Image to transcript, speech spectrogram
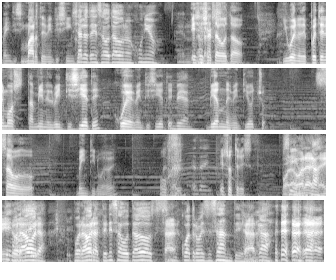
25. martes 25. ¿Ya lo tenés agotado uno en junio? En Ese ya está agotado. Y bueno, después tenemos también el 27, jueves 27, Bien. viernes 28, sábado 29. Uf, Esos tres. Por Sí, ahora está ahí. Por ahora, por ahora, tenés agotado Claro. cuatro meses antes. Claro.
